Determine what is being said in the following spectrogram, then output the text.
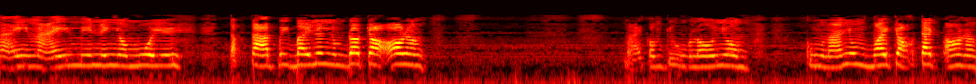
ម៉ែម៉ែមាននឹងខ្ញុំមួយទឹកតាពីរបីហ្នឹងខ្ញុំដុតចោលអស់ហ្នឹងម៉ែកុំជូនគីឡូខ្ញុំគុំណាខ្ញុំបីចោលតិចអស់ហ្នឹង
